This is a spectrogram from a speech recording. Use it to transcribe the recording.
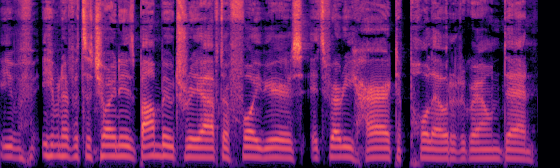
even even if it's a Chinese bamboo tree after five years, it's very hard to pull out of the ground then.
